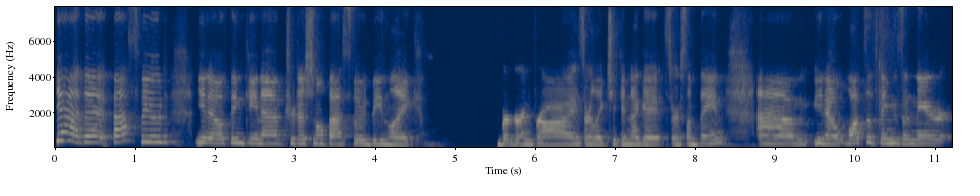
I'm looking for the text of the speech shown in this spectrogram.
yeah, the fast food, you know, thinking of traditional fast food being like burger and fries or like chicken nuggets or something. Um, you know, lots of things in there.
